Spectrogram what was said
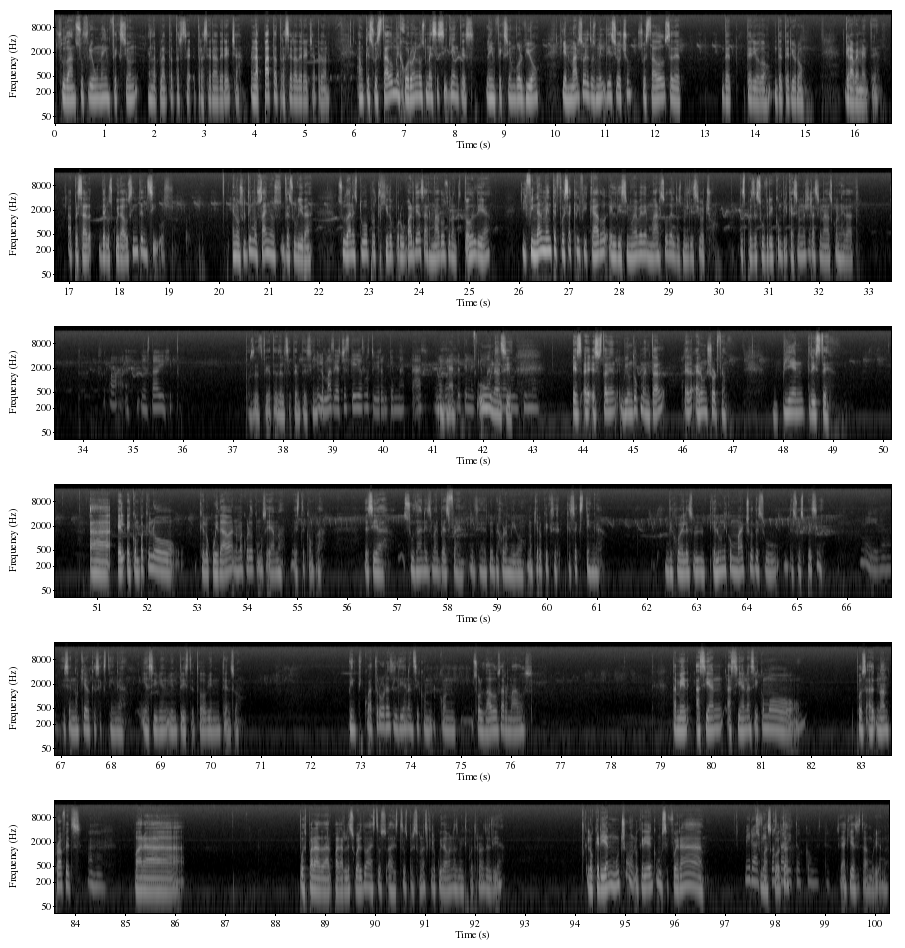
Sudán sufrió una infección en la planta trasera derecha, en la pata trasera derecha, perdón. Aunque su estado mejoró en los meses siguientes, la infección volvió y en marzo del 2018 su estado se de- deterioró, deterioró gravemente, a pesar de los cuidados intensivos. En los últimos años de su vida, Sudán estuvo protegido por guardias armados durante todo el día y finalmente fue sacrificado el 19 de marzo del 2018, después de sufrir complicaciones relacionadas con la edad. Ay, ya estaba viejito. Pues es- fíjate, es del Y 75. lo más gacho es que ellos lo tuvieron que matar. Imagínate tener que Uy, matar Nancy. al último. Es- eh, eso está bien. Vi un documental, era, era un short film, bien triste. Ah, el, el compa que lo, que lo cuidaba, no me acuerdo cómo se llama, este compa, decía, Sudán is my best friend, Dice, es mi mejor amigo, no quiero que se, que se extinga. Dijo él, es el, el único macho de su, de su especie. Mira. Dice, no quiero que se extinga. Y así bien, bien triste, todo bien intenso. 24 horas del día, Nancy, con, con soldados armados. También hacían, hacían así como pues non-profits Ajá. para pues para dar, pagarle sueldo a estos a estas personas que lo cuidaban las 24 horas del día. Lo querían mucho, lo querían como si fuera Mira, Su así mascota. ¿cómo está? Sí, aquí ya se estaba muriendo.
